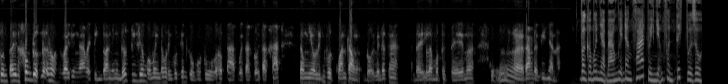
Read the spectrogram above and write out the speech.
phương tây không được nữa rồi. Vậy thì nga phải tính toán những nước đi riêng của mình trong lĩnh vực nghiên cứu vũ trụ và hợp tác với các đối tác khác trong nhiều lĩnh vực quan trọng đối với nước nga. Đây là một thực tế mà cũng ờ, đang được ghi nhận Vâng, cảm ơn nhà báo Nguyễn Đăng Phát với những phân tích vừa rồi.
